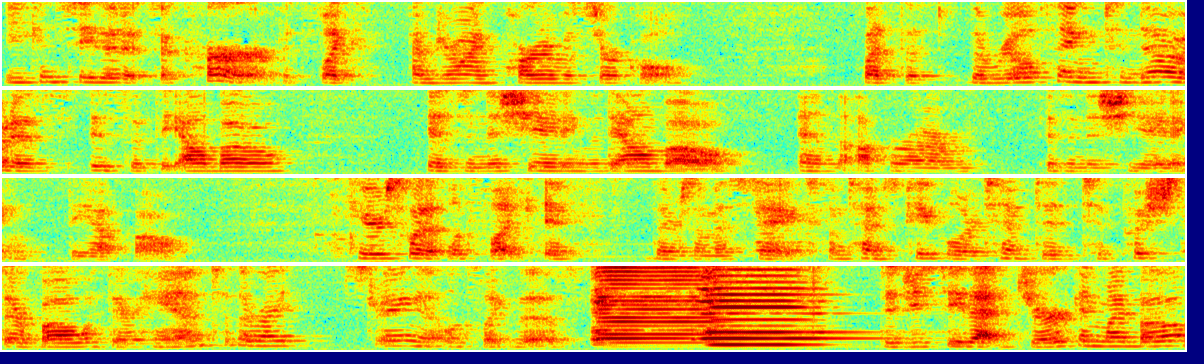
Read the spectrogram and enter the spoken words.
you can see that it's a curve. It's like I'm drawing part of a circle. But the, the real thing to note is, is that the elbow is initiating the down bow and the upper arm is initiating the up bow. Here's what it looks like if there's a mistake. Sometimes people are tempted to push their bow with their hand to the right string and it looks like this. Did you see that jerk in my bow?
